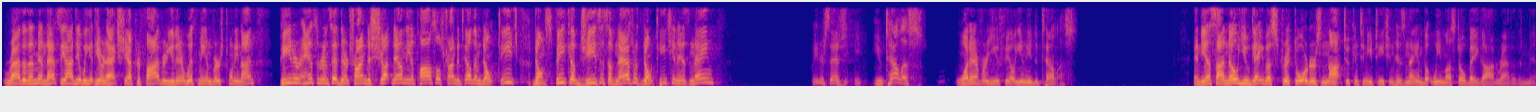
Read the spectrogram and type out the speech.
rather than men. That's the idea we get here in Acts chapter 5. Are you there with me in verse 29? Peter answered and said, They're trying to shut down the apostles, trying to tell them, Don't teach, don't speak of Jesus of Nazareth, don't teach in his name. Peter says, You tell us whatever you feel you need to tell us. And yes, I know you gave us strict orders not to continue teaching his name, but we must obey God rather than men.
